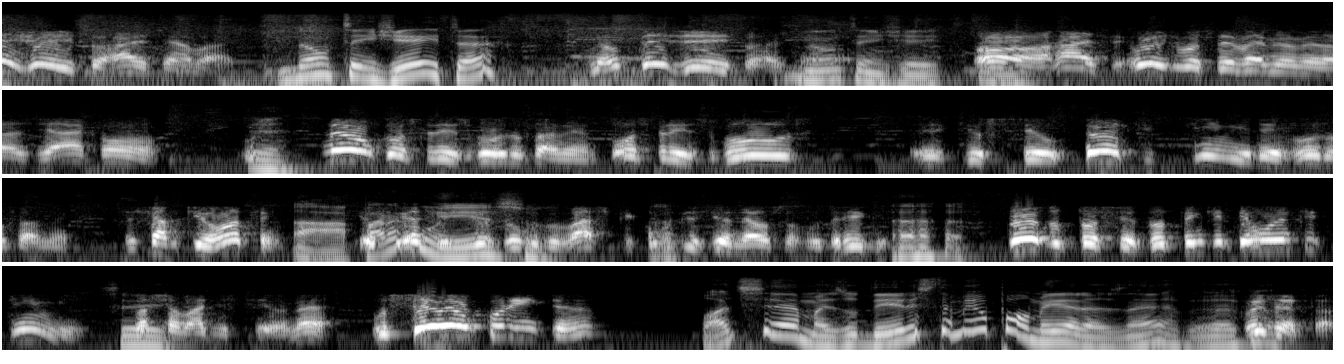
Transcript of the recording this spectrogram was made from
Tem. Eu não tem jeito, Raíssa. Não tem jeito, é? Não tem jeito, Raíssa. Não tem jeito. Ó, Raíssa, hoje você vai me homenagear com. É. Não com os três gols do Flamengo, com os três gols eh, que o seu anti-time levou do Flamengo. Você sabe que ontem. Ah, eu para fui com isso. o jogo do Vasco, que, como dizia Nelson Rodrigues, todo torcedor tem que ter um anti-time pra chamar de seu, né? O seu é o Corinthians, né? Pode ser, mas o deles também é o Palmeiras, né? Pois é, então.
